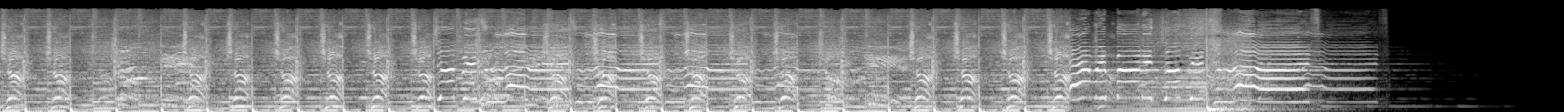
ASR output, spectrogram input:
jump, jump.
